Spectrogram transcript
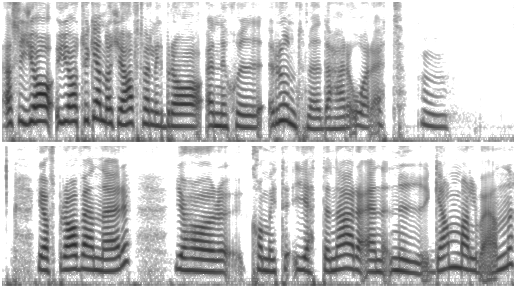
Alltså jag, jag tycker ändå att jag har haft väldigt bra energi runt mig det här året. Mm. Jag har haft bra vänner. Jag har kommit jättenära en ny gammal vän.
